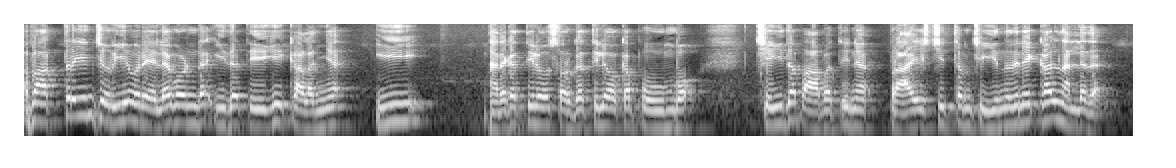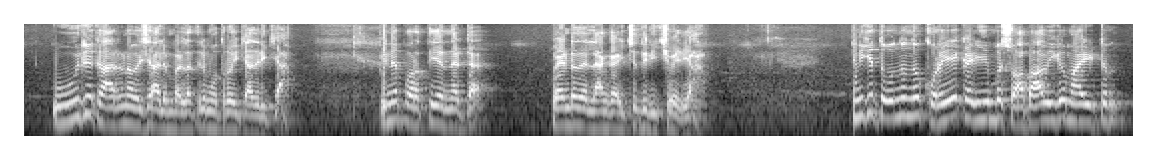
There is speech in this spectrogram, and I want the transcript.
അപ്പോൾ അത്രയും ചെറിയ ഒരു ഇല കൊണ്ട് ഇത് തേകി കളഞ്ഞ് ഈ നരകത്തിലോ സ്വർഗത്തിലോ ഒക്കെ പോകുമ്പോൾ ചെയ്ത പാപത്തിന് പ്രായശ്ചിത്തം ചെയ്യുന്നതിനേക്കാൾ നല്ലത്. ഒരു കാരണവശാലും വെള്ളത്തിൽ മൂത്രമൊഴിക്കാതിരിക്കുക. പിന്നെ പുറത്ത് ചെന്നിട്ട് വേണ്ടതെല്ലാം കഴിച്ച് തിരിച്ചു വരിക. എനിക്ക് തോന്നുന്നു കുറേ കഴിയുമ്പോൾ സ്വാഭാവികമായിട്ടും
